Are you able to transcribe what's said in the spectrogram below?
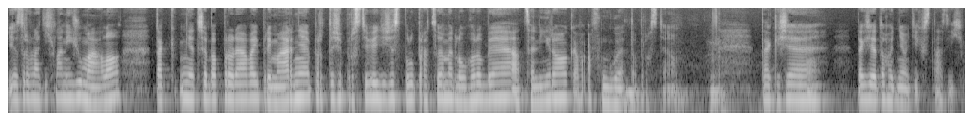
je zrovna těch lanížů málo, tak mě třeba prodávají primárně, protože prostě vědí, že spolupracujeme dlouhodobě a celý rok a, a funguje to prostě. No. Hmm. Takže, takže je to hodně o těch vztazích.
